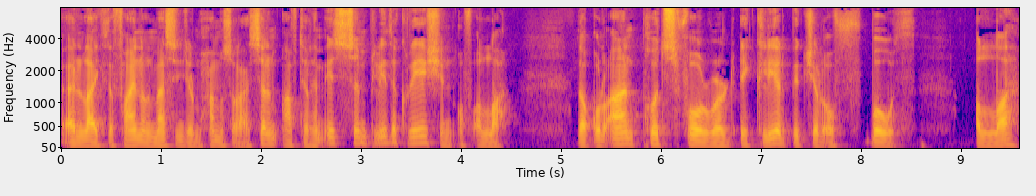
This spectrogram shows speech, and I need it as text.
and like the final messenger Muhammad وسلم, after him, is simply the creation of Allah. The Quran puts forward a clear picture of both Allah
